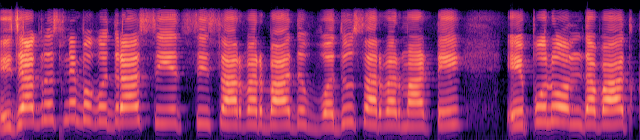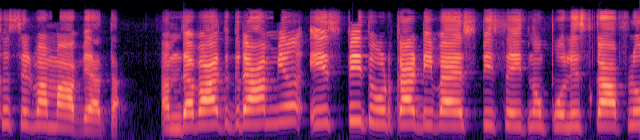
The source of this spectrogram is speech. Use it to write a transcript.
ઇજાગ્રસ્તને બગોદરા સીએચસી સારવાર બાદ વધુ સારવાર માટે એપોલો અમદાવાદ ખસેડવામાં આવ્યા હતા. અમદાવાદ ગ્રામ્ય એસપી ધોળકા ડીવાયએસપી સહિતનો પોલીસ કાફલો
